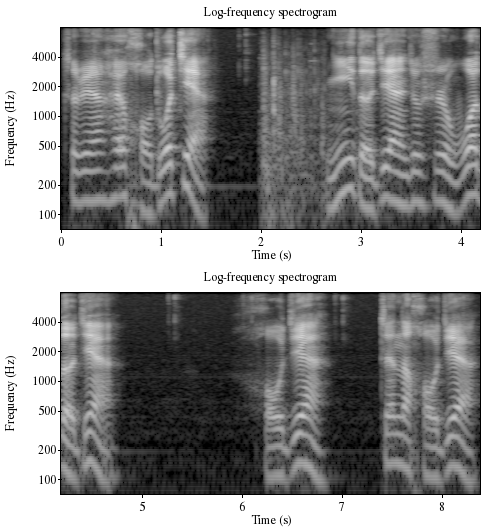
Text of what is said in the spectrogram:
这边还有好多剑，你的剑就是我的剑，好剑。真的好贱，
